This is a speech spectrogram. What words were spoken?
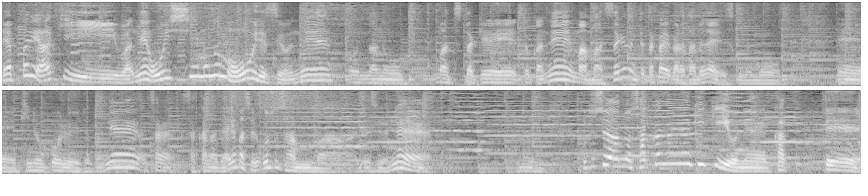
やっぱり秋はね美味しいものも多いですよね。あの松茸とかね。まあ松茸なんて高いから食べないですけども。えー、キノコ類とかね魚であればそれこそサンマですよね、うん、今年はあの魚焼き器をね買って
